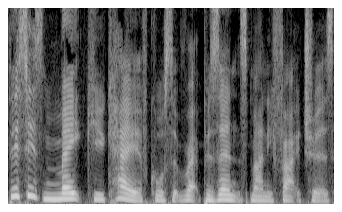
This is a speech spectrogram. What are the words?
This is Make UK, of course, that represents manufacturers.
